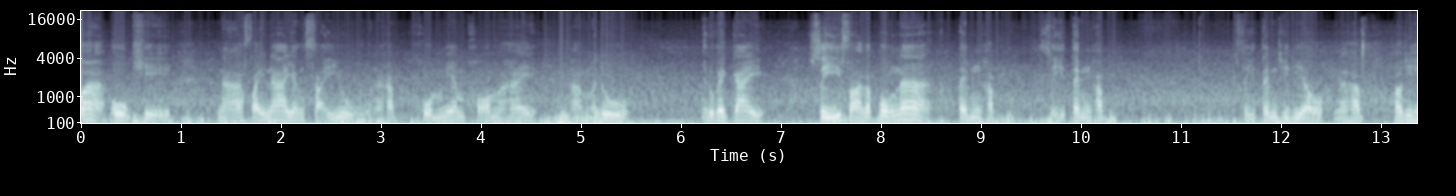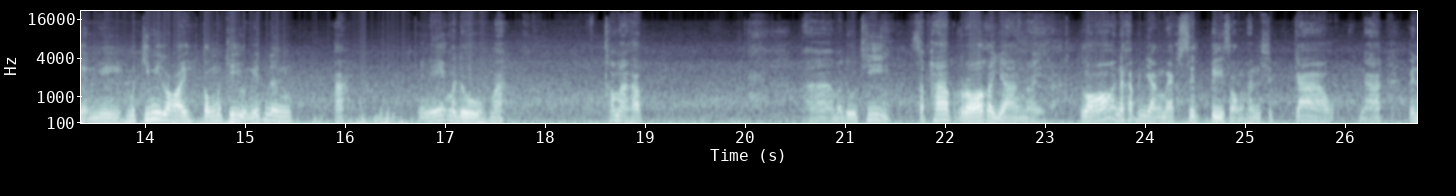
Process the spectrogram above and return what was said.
ว่าโอเคนะไฟหน้ายังใสอยู่นะครับโครเมียมพร้อมมาให้อะมาดูมาดูใกล้ๆ สีฝากระโปรงหน้าเต็มครับ สีเต็มครับ สีเต็มทีเดียวนะครับ เท่าที่เห็นมีเมื่อกี้มีรอยตรงเมื่อกี้อยู่นิดนึงอะ ทีนี้มาดูมา เข้ามาครับอ่ามาดูที่สภาพล้อกับยางหน่อย ล้อนะครับเป็นยาง Max ซิปี 2019 นะ เป็น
